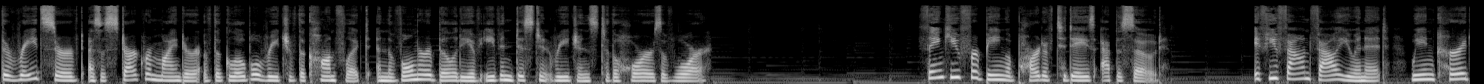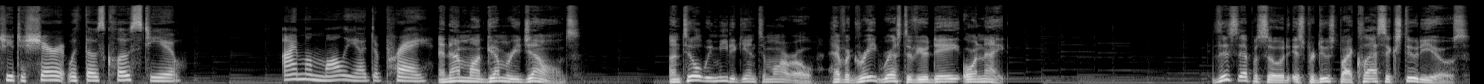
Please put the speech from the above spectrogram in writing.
The raid served as a stark reminder of the global reach of the conflict and the vulnerability of even distant regions to the horrors of war. Thank you for being a part of today's episode. If you found value in it, we encourage you to share it with those close to you. I'm Amalia Dupre. And I'm Montgomery Jones. Until we meet again tomorrow, have a great rest of your day or night. This episode is produced by Klassic Studios.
